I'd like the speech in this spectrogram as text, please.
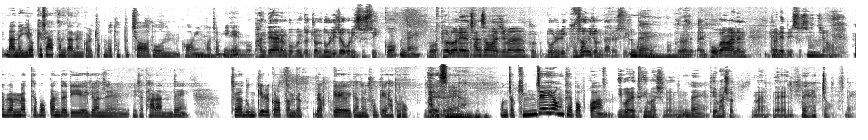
나는 이렇게 생각한다는 걸 조금 더 덧붙여 놓은 거인 거죠, 이게. 예, 뭐 반대하는 부분도 좀 논리적으로 있을 수 있고 네. 뭐 결론에는 찬성하지만 구- 논리 구성이 좀 다를 수 있고 네. 뭐 그런 아니 보강하는 견해도 있을 수 음. 있죠. 몇몇 대법관들이 의견을 이제 달았는데 제가 눈길을 끌었던 몇, 몇 개의 의견을 소개하도록 네. 하겠습니다. 네. 먼저 김재형 대법관. 이번에 퇴임하시는 네. 퇴임하셨나요? 네. 네, 했죠. 네.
